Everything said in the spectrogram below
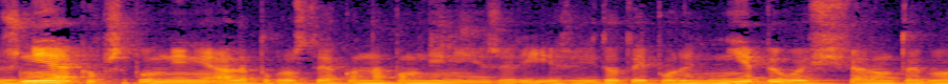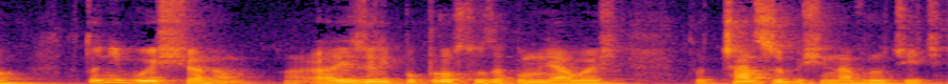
już nie jako przypomnienie, ale po prostu jako napomnienie. Jeżeli, jeżeli do tej pory nie byłeś świadom tego, to nie byłeś świadom. Ale jeżeli po prostu zapomniałeś, to czas, żeby się nawrócić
